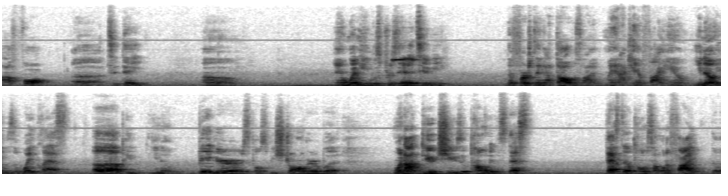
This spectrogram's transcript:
I fought uh, to date. Um, and when he was presented to me, the first thing I thought was like, man, I can't fight him. You know, he was a weight class up, he, you know, bigger, supposed to be stronger, but when I do choose opponents, that's that's the opponents I want to fight. The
